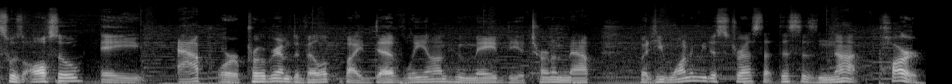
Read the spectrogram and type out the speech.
This was also a app or a program developed by Dev Leon who made the Aeternum map, but he wanted me to stress that this is not part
